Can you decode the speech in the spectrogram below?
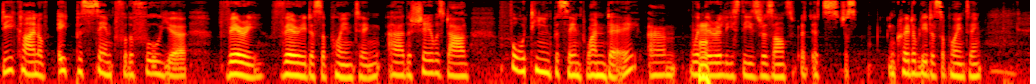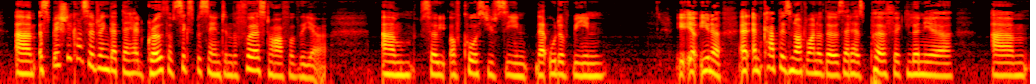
decline of 8% for the full year. Very, very disappointing. Uh, the share was down 14% one day, um, when they released these results. It, it's just incredibly disappointing. Um, especially considering that they had growth of 6% in the first half of the year. Um, so of course you've seen that would have been you, you know, and, and KAP is not one of those that has perfect linear um,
